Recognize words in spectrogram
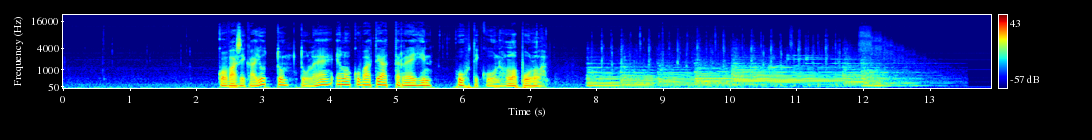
Kovasika juttu tulee elokuvateattereihin huhtikuun lopulla. thank you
